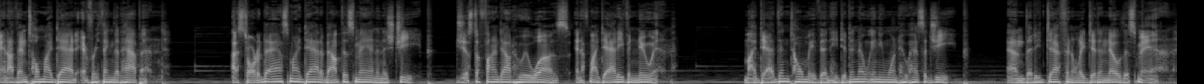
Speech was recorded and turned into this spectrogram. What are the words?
and I then told my dad everything that happened. I started to ask my dad about this man and his Jeep, just to find out who he was and if my dad even knew him. My dad then told me that he didn't know anyone who has a Jeep, and that he definitely didn't know this man.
